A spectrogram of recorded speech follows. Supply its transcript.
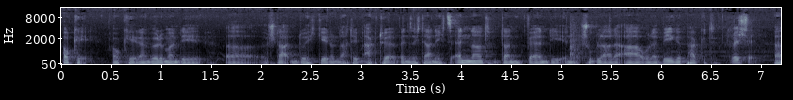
Okay, okay, dann würde man die äh, Staaten durchgehen und nachdem aktuell, wenn sich da nichts ändert, dann werden die in Schublade A oder B gepackt. Richtig. Äh,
